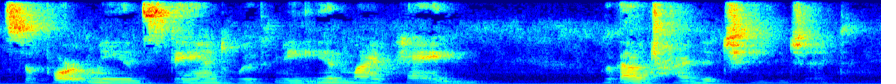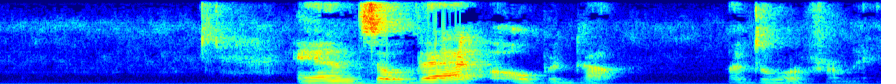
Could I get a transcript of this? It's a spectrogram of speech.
support me and stand with me in my pain without trying to change it. And so that opened up a door for me.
